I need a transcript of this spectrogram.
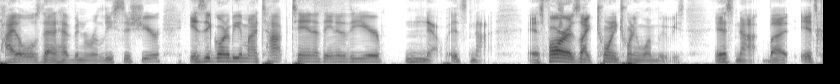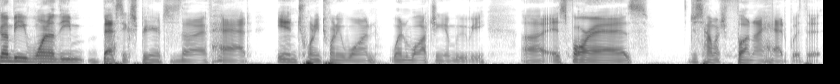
titles that have been released this year. Is it going to be in my top 10 at the end of the year? No, it's not. As far as like 2021 movies, it's not. But it's going to be one of the best experiences that I've had in 2021 when watching a movie. Uh, as far as just how much fun I had with it.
